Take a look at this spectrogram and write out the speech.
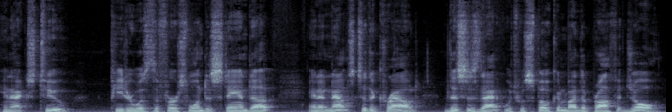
In Acts 2, Peter was the first one to stand up and announce to the crowd, This is that which was spoken by the prophet Joel.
